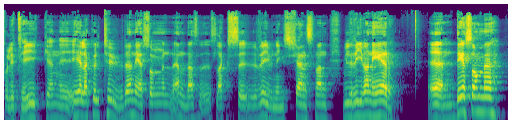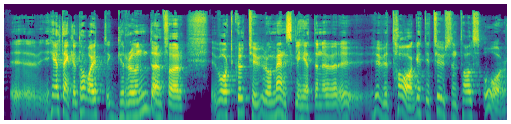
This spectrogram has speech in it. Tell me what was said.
politiken, i hela kulturen är som en enda slags eh, rivningstjänst. Man vill riva ner ehm, det som eh, eh, helt enkelt har varit grunden för vårt kultur och mänskligheten överhuvudtaget i tusentals år.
